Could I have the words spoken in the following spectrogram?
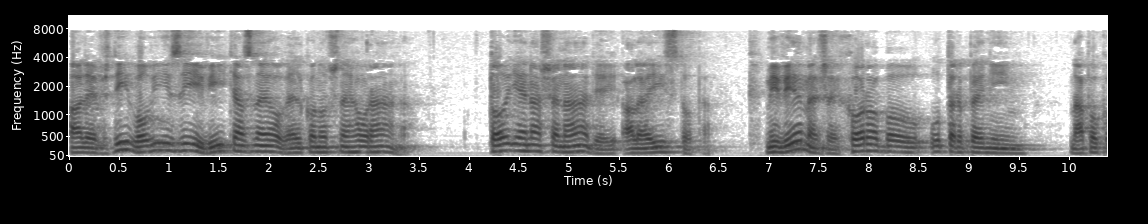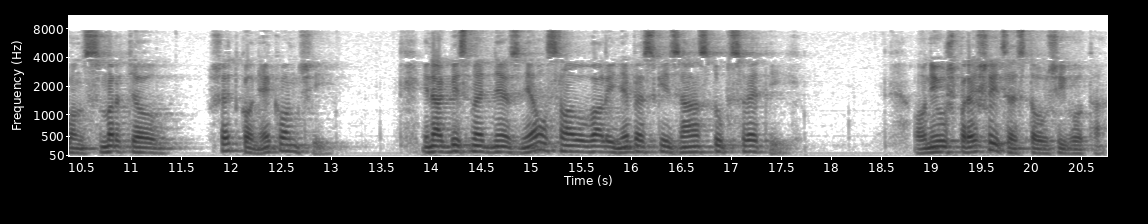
ale vždy vo vízii víťazného veľkonočného rána. To je naša nádej, ale aj istota. My vieme, že chorobou, utrpením, napokon smrťou všetko nekončí. Inak by sme dnes neoslavovali nebeský zástup svetých. Oni už prešli cestou života.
